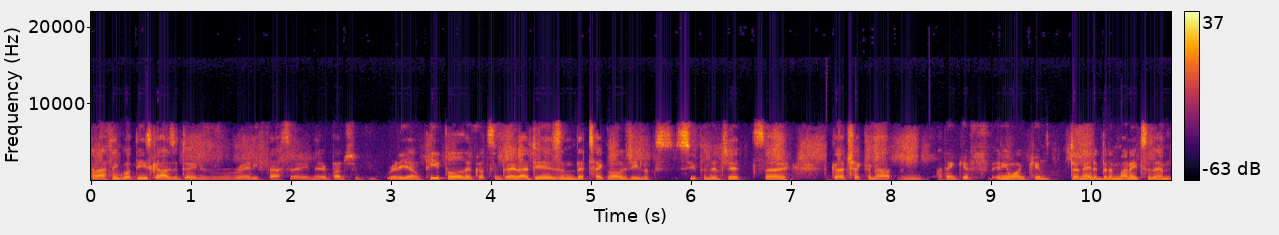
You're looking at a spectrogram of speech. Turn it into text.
And I think what these guys are doing is really fascinating. They're a bunch of really young people. They've got some great ideas, and their technology looks super legit. So go check them out. And I think if anyone can donate a bit of money to them,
